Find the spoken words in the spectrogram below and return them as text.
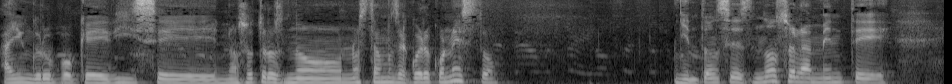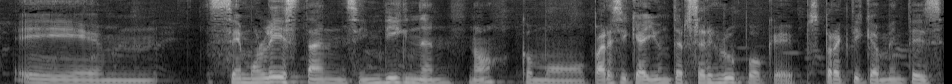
Hay un grupo que dice nosotros no, no estamos de acuerdo con esto. Y entonces no solamente eh, se molestan, se indignan, ¿no? Como parece que hay un tercer grupo que pues, prácticamente es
